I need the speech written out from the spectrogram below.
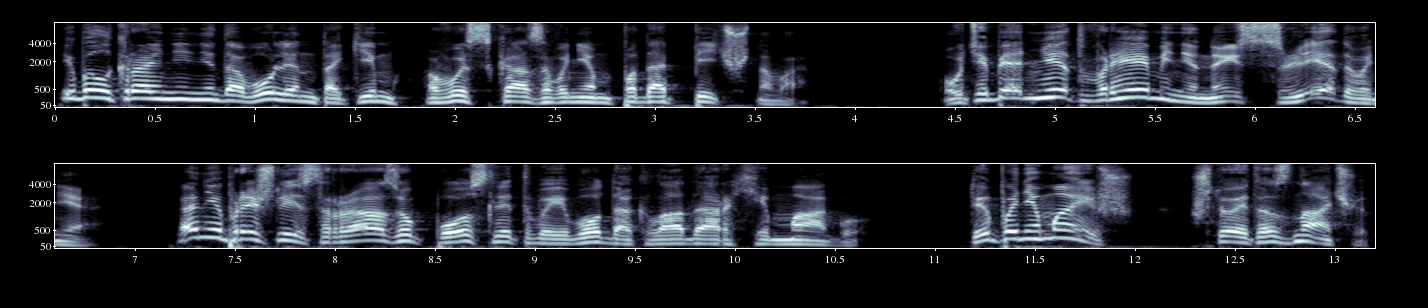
и был крайне недоволен таким высказыванием подопечного. «У тебя нет времени на исследования. Они пришли сразу после твоего доклада Архимагу. Ты понимаешь, что это значит?»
